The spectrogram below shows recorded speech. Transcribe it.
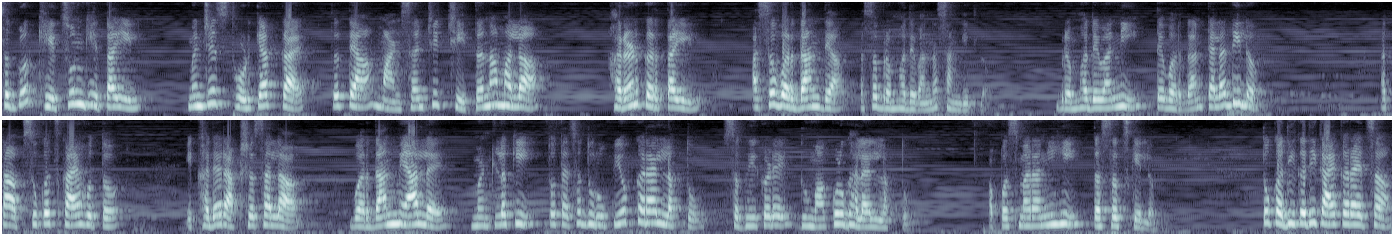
सगळं खेचून घेता येईल. म्हणजेच थोडक्यात काय? तर त्या माणसांची चेतना मला हरण करता येईल असं वरदान द्या असं ब्रह्मदेवांना सांगितलं. ब्रह्मदेवांनी ते वरदान त्याला दिलं. आता आपसुकच काय होतं? एखाद्या राक्षसाला वरदान मिळालंय म्हटलं की तो त्याचा दुरुपयोग करायला लागतो. सगळीकडे धुमाकूळ घालायला लागतो. अपस्मारांनीही तसंच केलं. तो कधी कधी काय करायचा?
